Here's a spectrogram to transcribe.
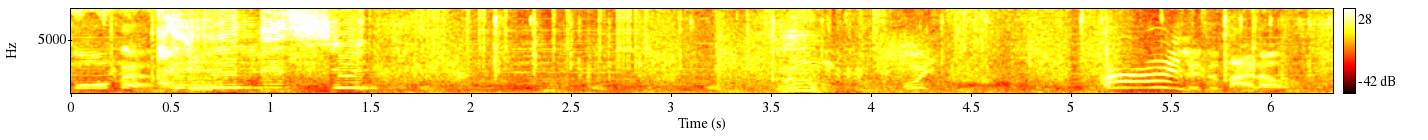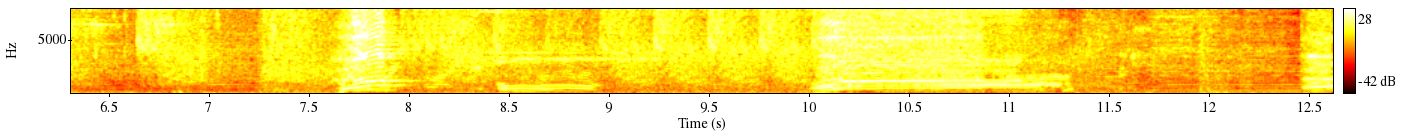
โกงอะ I hate this shit อืมโอ้ยอ้ายเลยจะตายแล้วฮึอะไรโอ้อ่าอ่า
